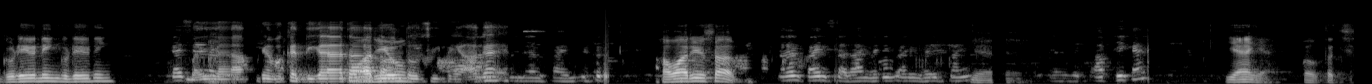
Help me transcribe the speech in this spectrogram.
Good evening good eve- भाई आपने वक्त दिया था How are तो you? तो उसी पे आ गए How are you, sir? I am fine sir I am very I am very fine. आप ठीक हैं Yeah, yeah. बहुत अच्छा.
